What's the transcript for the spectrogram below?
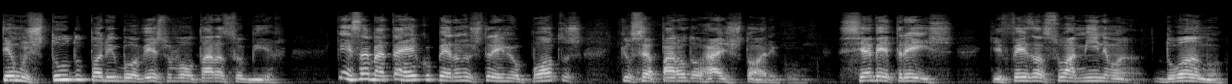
temos tudo para o Ibovespa voltar a subir. Quem sabe até recuperando os 3 mil pontos que o separam do raio histórico. Se a B3, que fez a sua mínima do ano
